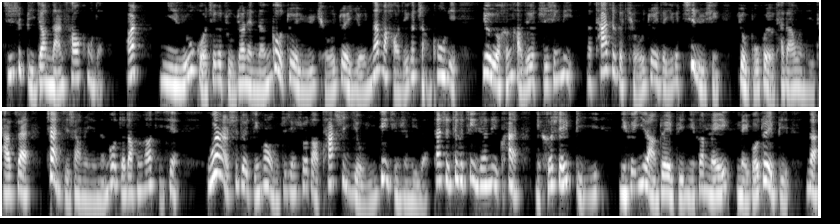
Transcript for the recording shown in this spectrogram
其实是比较难操控的。而你如果这个主教练能够对于球队有那么好的一个掌控力，又有很好的一个执行力，那他这个球队的一个纪律性就不会有太大问题，他在战绩上面也能够得到很好体现。威尔士队尽管我们之前说到他是有一定竞争力的，但是这个竞争力看你和谁比，你和伊朗对比，你和美美国对比，那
